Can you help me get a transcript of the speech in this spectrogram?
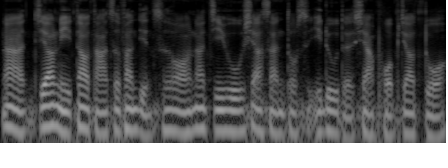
那只要你到达折返点之后，那几乎下山都是一路的下坡比较多。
